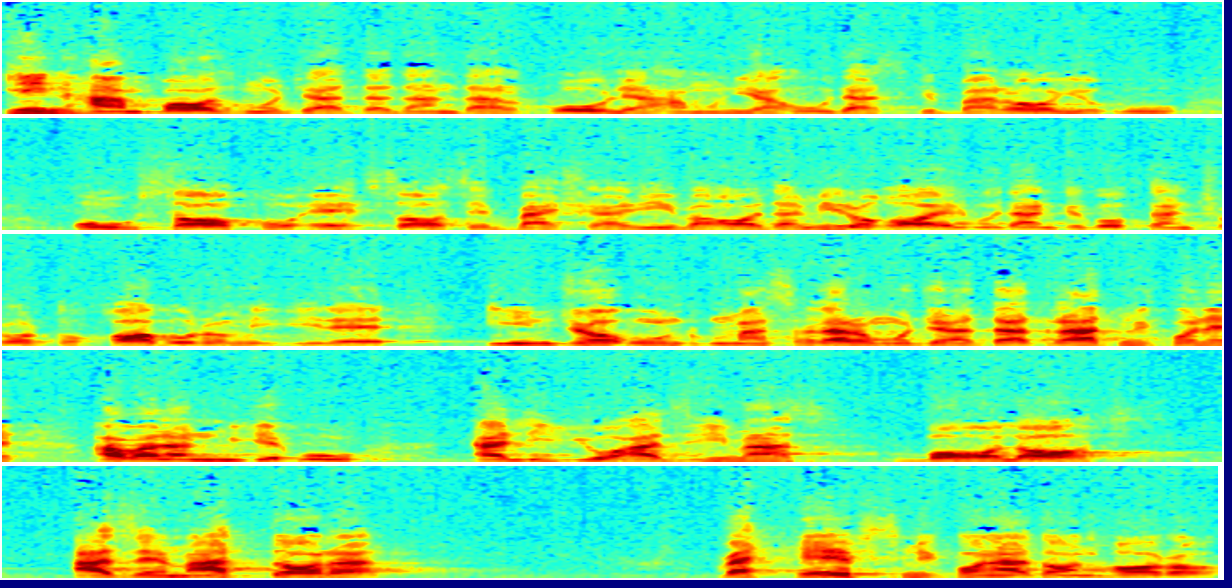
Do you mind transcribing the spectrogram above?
این هم باز مجددا در قول همون یهود است که برای او اوصاف و احساس بشری و آدمی رو قائل بودن که گفتن چرت و خواب او رو می‌گیره اینجا اون مسئله رو مجدد رد می‌کنه. اولا میگه او علی و عظیم است بالاست عظمت دارد و حفظ می‌کند آنها را.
